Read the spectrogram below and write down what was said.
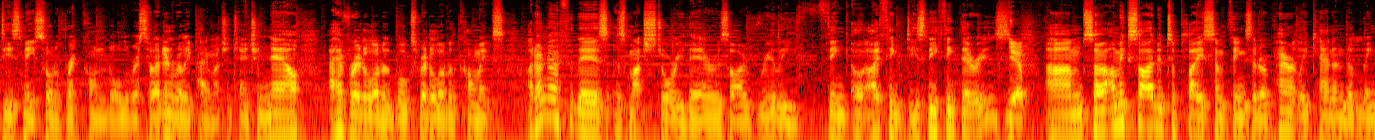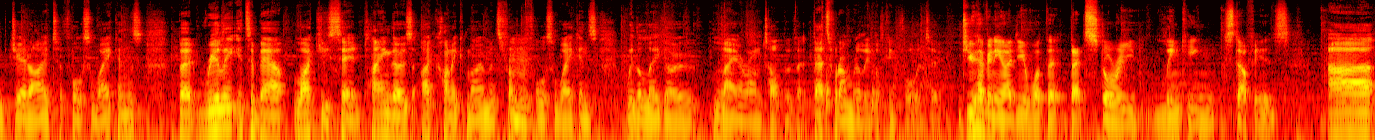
Disney sort of retconned all the rest of it, I didn't really pay much attention. Now, I have read a lot of the books, read a lot of the comics. I don't know if there's as much story there as I really think, oh, I think Disney think there is. Yep. Um, so I'm excited to play some things that are apparently canon that link Jedi to Force Awakens. But really, it's about, like you said, playing those iconic moments from The Force Awakens with a Lego layer on top of it. That's what I'm really looking forward to. Do you have any idea what that that story linking stuff is? Uh,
